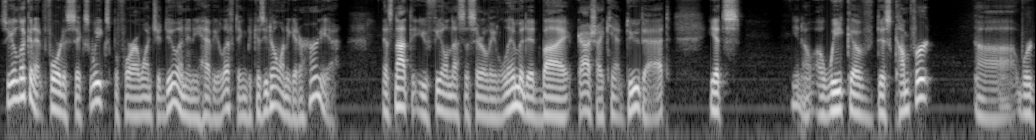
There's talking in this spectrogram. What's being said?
So you're looking at four to six weeks before I want you doing any heavy lifting because you don't want to get a hernia. It's not that you feel necessarily limited by, gosh, I can't do that. It's, you know, a week of discomfort. Uh, we're,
